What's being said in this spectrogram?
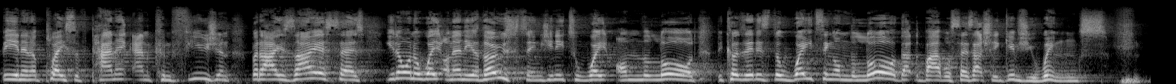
being in a place of panic and confusion. But Isaiah says you don't want to wait on any of those things. You need to wait on the Lord because it is the waiting on the Lord that the Bible says actually gives you wings.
